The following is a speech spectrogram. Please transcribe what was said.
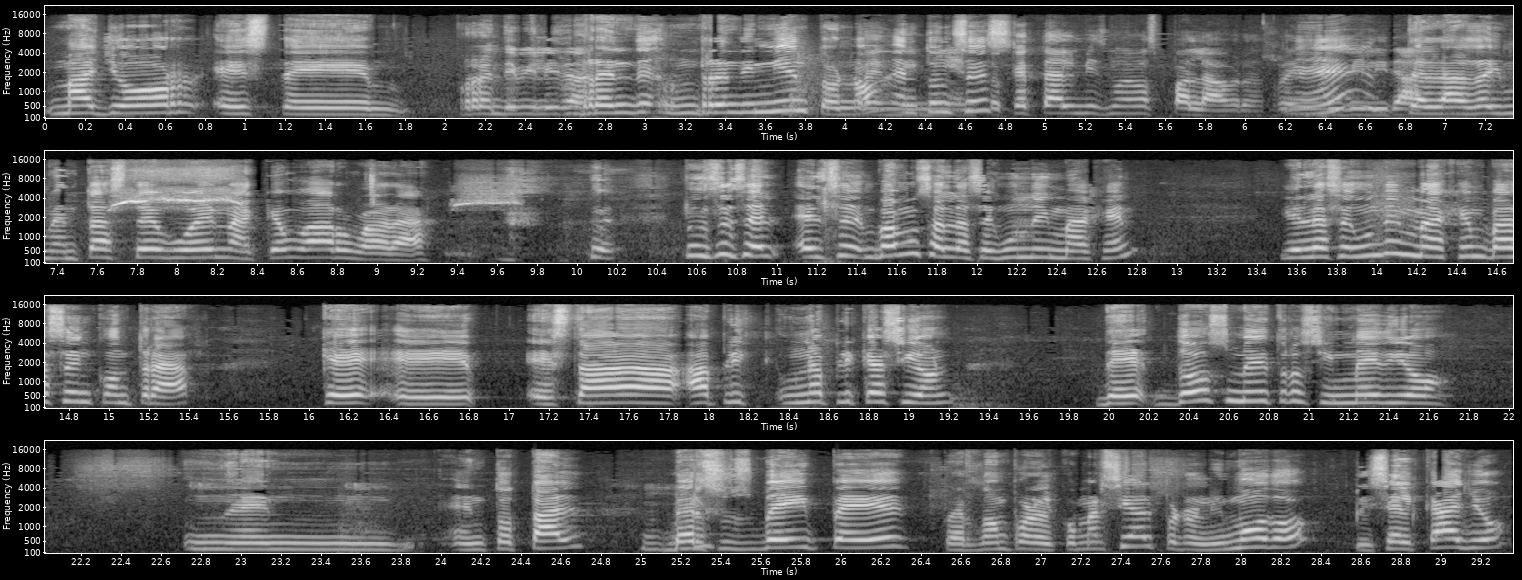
mayor este rendibilidad. rendimiento, ¿no? Entonces, ¿qué tal mis nuevas palabras? ¿Eh? Rendibilidad. Te las inventaste buena, qué bárbara. Entonces, el, vamos a la segunda imagen. Y en la segunda imagen vas a encontrar que eh, está una aplicación de dos metros y medio en, total versus BIP, perdón por el comercial, pero ni modo, pisé el callo,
